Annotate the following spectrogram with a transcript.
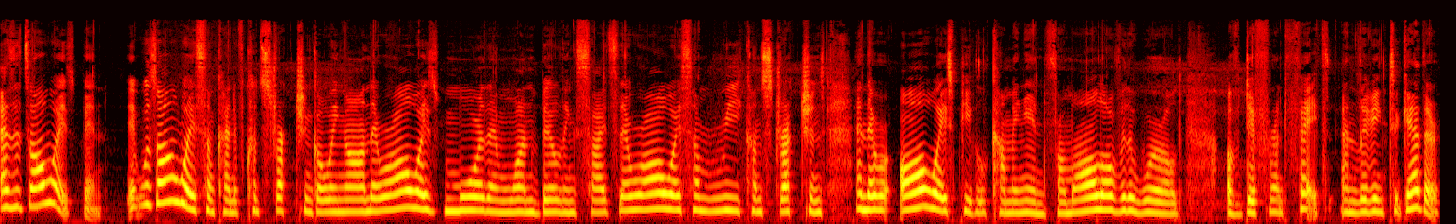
as it's always been. It was always some kind of construction going on. There were always more than one building sites. There were always some reconstructions, and there were always people coming in from all over the world of different faiths and living together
